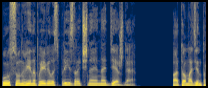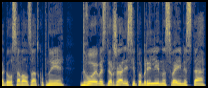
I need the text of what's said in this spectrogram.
У Сунвина появилась призрачная надежда. Потом один проголосовал за откупные, двое воздержались и побрели на свои места,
